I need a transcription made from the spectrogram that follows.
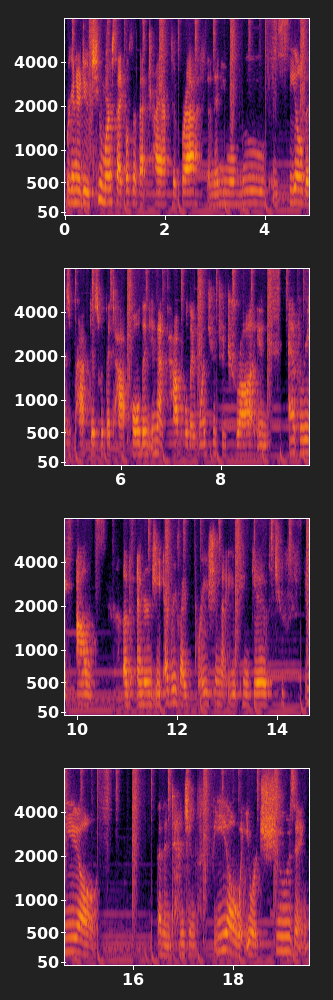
We're going to do two more cycles of that triactive breath, and then you will move and seal this practice with the top hold. And in that top hold, I want you to draw in every ounce of energy, every vibration that you can give to feel that intention, feel what you are choosing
